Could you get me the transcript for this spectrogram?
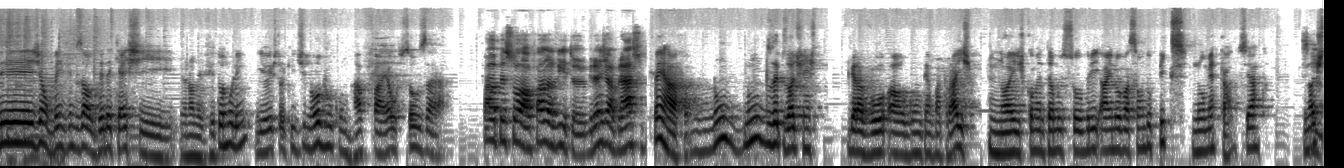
Sejam bem-vindos ao DDCast. Meu nome é Vitor Mulim e eu estou aqui de novo com Rafael Souza. Fala pessoal, fala Vitor, grande abraço. Bem, Rafa, num, num, dos episódios que a gente gravou há algum tempo atrás, nós comentamos sobre a inovação do Pix no mercado, certo? E nós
